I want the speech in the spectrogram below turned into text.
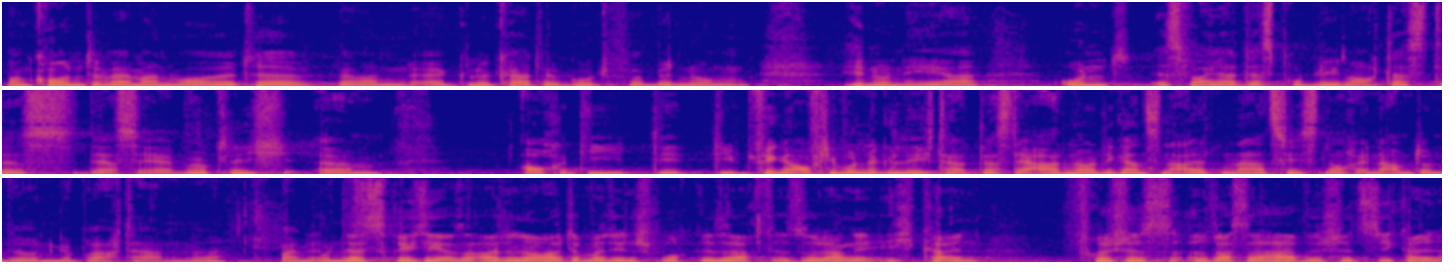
Man konnte, wenn man wollte, wenn man äh, Glück hatte, gute Verbindungen hin und her. Und es war ja das Problem auch, dass, das, dass er wirklich ähm, auch die, die, die Finger auf die Wunde gelegt hat, dass der Adenauer die ganzen alten Nazis noch in Amt und Würden gebracht haben. Ne? Beim Bundes Das ist richtig. Also Adenauer hatte mal den Spruch gesagt, solange ich kein frisches Wasser habe, schütze ich kein,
